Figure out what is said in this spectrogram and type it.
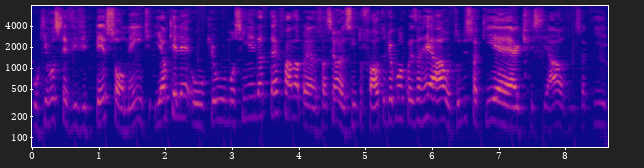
o que você vive pessoalmente, e é o que, ele, o, que o mocinho ainda até fala pra ela, fala assim, ó, eu sinto falta de alguma coisa real, tudo isso aqui é artificial, tudo isso aqui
